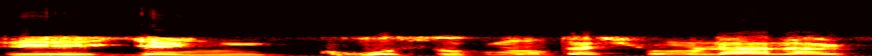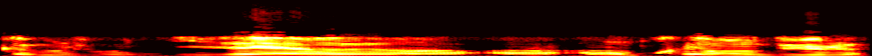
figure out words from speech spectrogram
c'est il y a une grosse augmentation là là comme je vous le disais en, en, préambule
